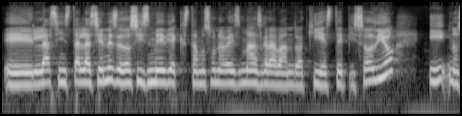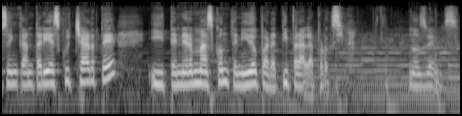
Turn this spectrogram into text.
eh, las instalaciones de Dosis Media que estamos una vez más grabando aquí este episodio. Y nos encantaría escucharte y tener más contenido para ti para la próxima. Nos vemos.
